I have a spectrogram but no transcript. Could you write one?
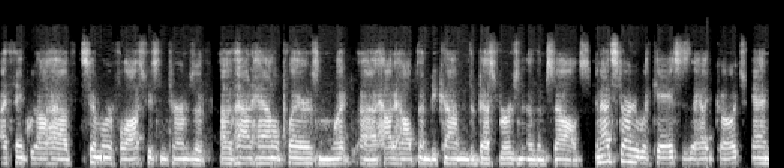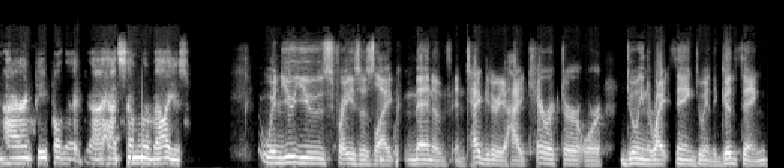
I think we all have similar philosophies in terms of, of how to handle players and what uh, how to help them become the best version of themselves. And that started with Case as the head coach and hiring people that uh, had similar values. When you use phrases like men of integrity, high character, or doing the right thing, doing the good thing,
